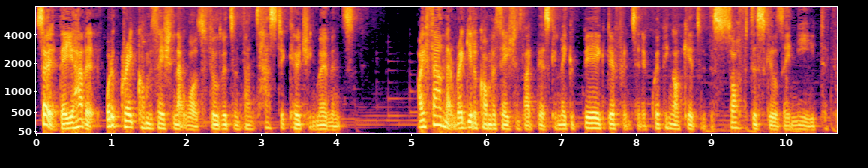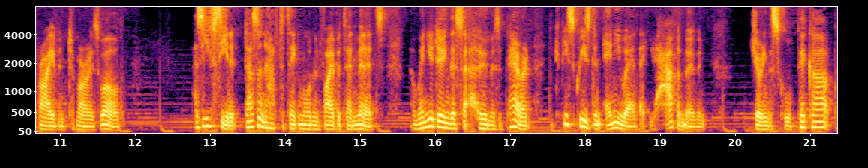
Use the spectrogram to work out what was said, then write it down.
So there you have it. What a great conversation that was, filled with some fantastic coaching moments. I found that regular conversations like this can make a big difference in equipping our kids with the softer skills they need to thrive in tomorrow's world. As you've seen, it doesn't have to take more than five or 10 minutes. And when you're doing this at home as a parent, it can be squeezed in anywhere that you have a moment during the school pickup,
